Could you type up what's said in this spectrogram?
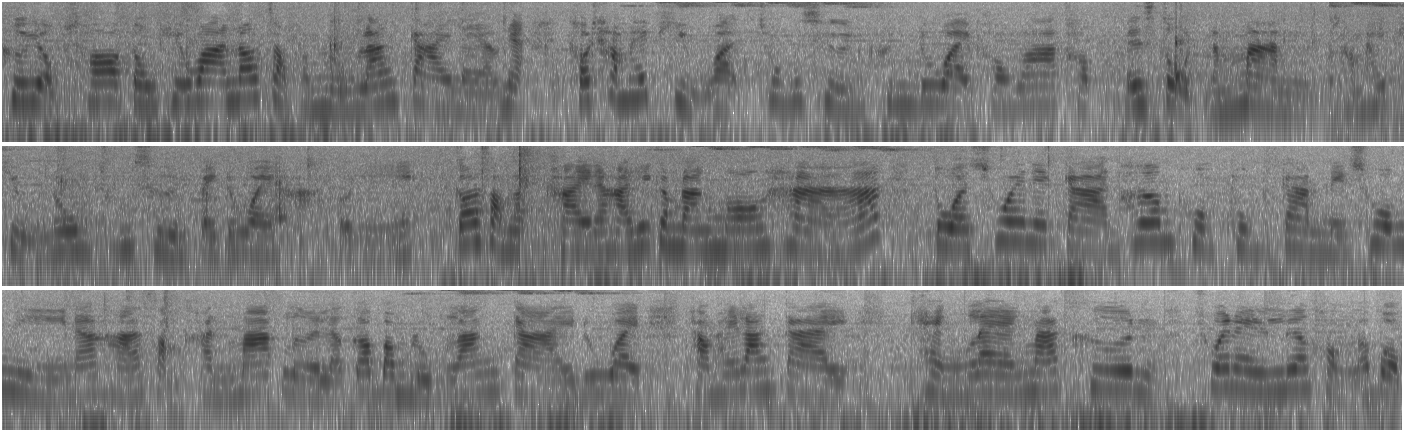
คือหยกชอบตรงที่ว่านอกจากบำรุงร่างกายแล้วเนี่ยเขาทำให้ผิวอะชุ่มชื้นขึ้นด้วย เพราะว่าเขาเป็นสูตรน้ำมันทำให้ผิวนุ่มชุ่มชื้นไปด้วยค่ะตัวนี้ ก็สำหรับใครนะคะที่กำลังมองหา ตัวช่วยในการเพิ่มภูมิคุ้มกันในช่วงนี้นะคะสำคัญมากเลยแล้วก็บำรุงร่างกายด้วยทำให้ร่างกายแข็งแรงมากขึ้น ช่วยในเรื่องของระบบ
